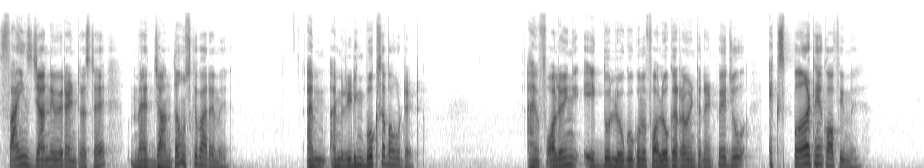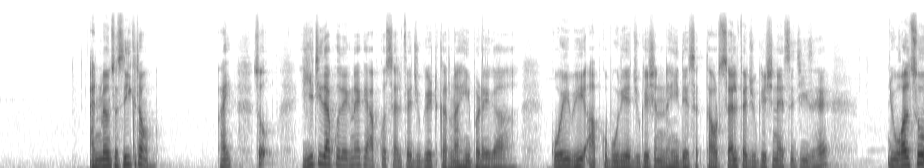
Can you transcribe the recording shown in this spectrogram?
साइंस जानने में मेरा इंटरेस्ट है। मैं जानता हूँ उसके बारे में। I am I am reading books about it I am following एक दो लोगों को मैं फॉलो कर रहा हूँ इंटरनेट पे जो एक्सपर्ट हैं कॉफ़ी में। एंड मैं उनसे सीख रहा हूँ राइट सो ये चीज़ आपको देखना है कि आपको सेल्फ एजुकेट करना ही पड़ेगा। कोई भी आपको पूरी एजुकेशन नहीं दे सकता और सेल्फ एजुकेशन ऐसी चीज़ है। You also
